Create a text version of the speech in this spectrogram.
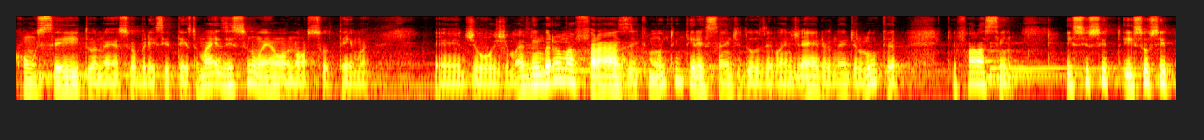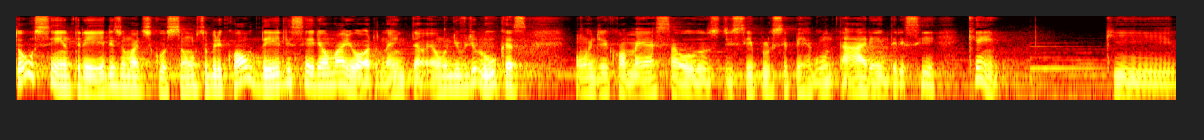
pré-conceito né, sobre esse texto? Mas isso não é o nosso tema é, de hoje. Mas lembrando uma frase muito interessante dos evangelhos, né, de Lucas, que fala assim: E suscitou-se entre eles uma discussão sobre qual deles seria o maior. Né? Então, é um livro de Lucas, onde começa os discípulos se perguntarem entre si quem que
